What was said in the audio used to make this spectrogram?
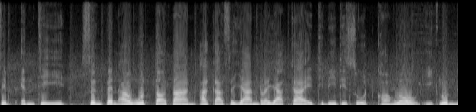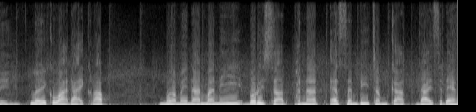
70 NG ซึ่งเป็นอาวุธต่อต้านอากาศยานระยะใกล้ที่ดีที่สุดของโลกอีกรุ่นหนึ่ง เลยก็ว่าได้ครับ เมื่อไม่นานมานี้บริษัทพนัท SMB จำกัด ได้แสดง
